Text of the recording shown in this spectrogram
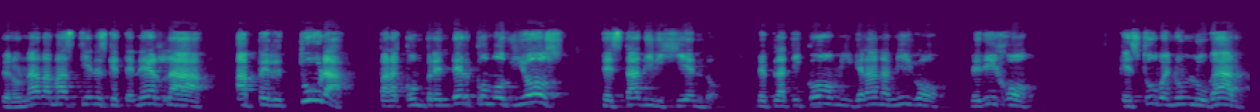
pero nada más tienes que tener la apertura para comprender cómo Dios te está dirigiendo. me platicó mi gran amigo, me dijo que estuvo en un lugar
